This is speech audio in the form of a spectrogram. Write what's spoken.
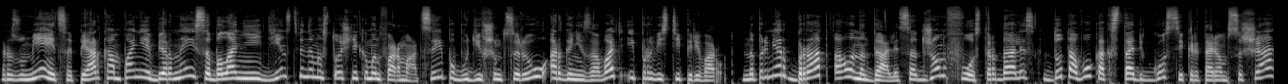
Разумеется, пиар-компания Бернейса была не единственным источником информации, побудившим ЦРУ организовать и провести переворот. Например, брат Алана Даллиса, Джон Фостер Даллис, до того, как стать госсекретарем США,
